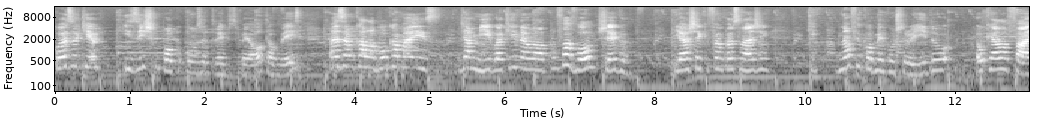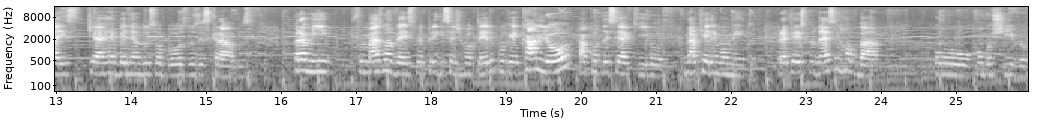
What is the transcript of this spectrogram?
Coisa que eu, existe um pouco com o C3PO, talvez, mas é um cala a boca mais de amigo. Aqui não, ela, por favor, chega. E eu achei que foi um personagem que não ficou bem construído. O que ela faz, que é a rebelião dos robôs, dos escravos, para mim foi mais uma vez foi preguiça de roteiro, porque calhou acontecer aquilo naquele momento, para que eles pudessem roubar o combustível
